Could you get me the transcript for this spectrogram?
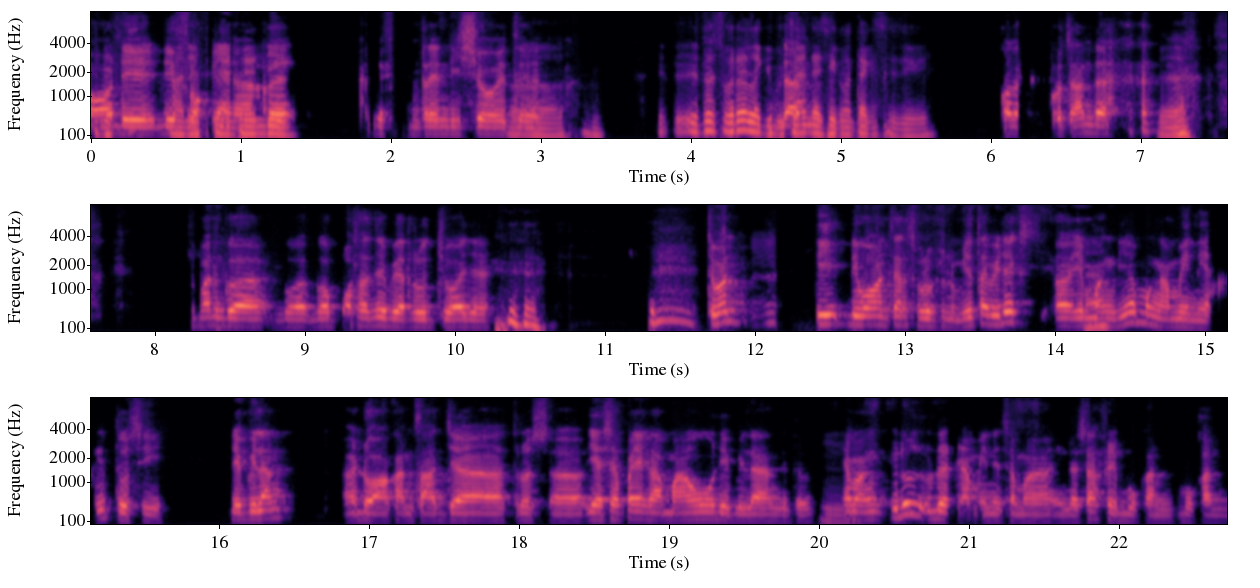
Oh, di di Hanif vlognya dan Randy. Hanif dan Randy Show itu. Eh, itu, itu sebenarnya lagi Dan bercanda sih konteksnya sih. kalau bercanda. Ya. Cuman gue gua gua post aja biar lucu aja. Cuman di, di wawancara sebelum-sebelumnya tapi Dex Hah? emang dia mengamini hal itu sih. Dia bilang eh, doakan saja terus eh, ya siapa yang nggak mau dia bilang gitu. Hmm. Emang itu udah diaminin sama Indra Safri bukan bukan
